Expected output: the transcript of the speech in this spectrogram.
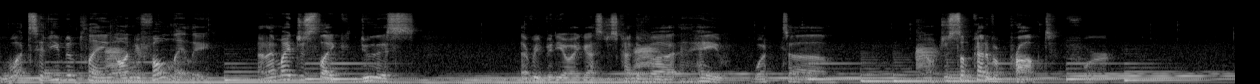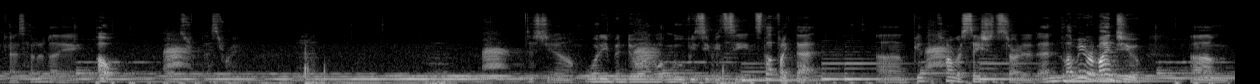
what have you been playing on your phone lately? And I might just like do this every video, I guess. Just kind of, uh, hey, what, um, know, just some kind of a prompt for, guys, how did I, oh, that's this, right. Just, you know, what have you been doing, what movies have you seen, stuff like that. Um, get the conversation started. And let me remind you, um,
